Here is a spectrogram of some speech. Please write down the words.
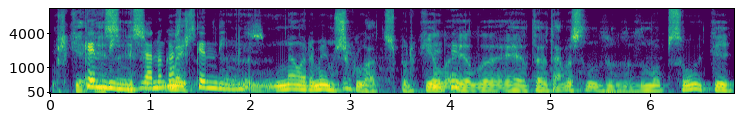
Porque candinhos, esse, esse, já não gosto mas, de candinhos. Não, era mesmo chocolates, porque ele, ele é, tratava-se de, de, uma pessoa que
